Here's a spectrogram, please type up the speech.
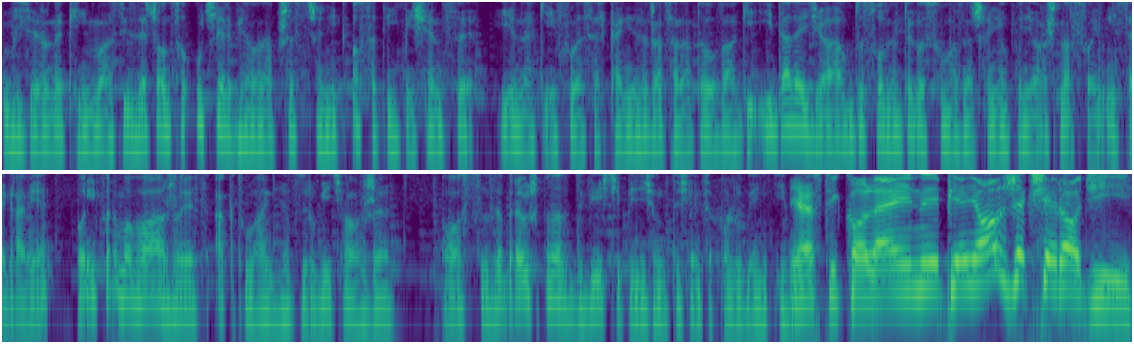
Wizerunek Lil Masti znacząco ucierpiał na przestrzeni ostatnich miesięcy, jednak influencerka nie zwraca na to uwagi i dalej działa w dosłownym tego słowa znaczeniu, ponieważ na swoim Instagramie poinformowała, że jest aktualnie w drugiej ciąży. Post zebrał już ponad 250 tysięcy polubień i Jest i kolejny pieniążek się rodzi.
